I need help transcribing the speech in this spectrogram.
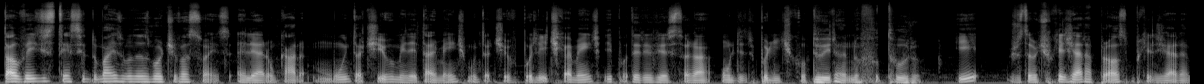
Talvez isso tenha sido mais uma das motivações. Ele era um cara muito ativo militarmente, muito ativo politicamente e poderia vir se tornar um líder político do Irã no futuro. E justamente porque ele já era próximo, porque ele já era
